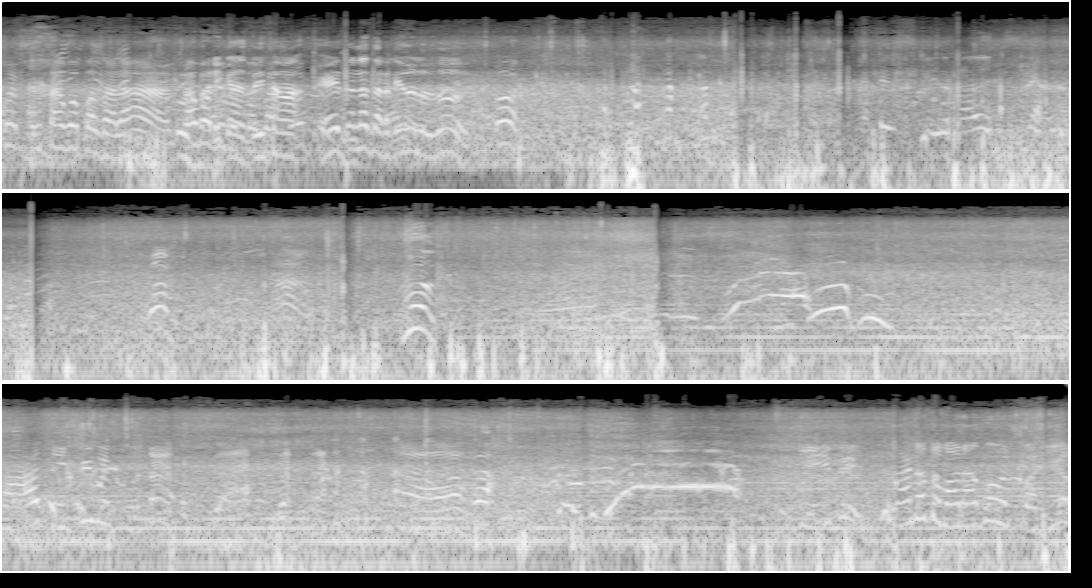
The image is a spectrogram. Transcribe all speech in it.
Pues puta agua uh, marica, eh, están las ardiendo los dos. Ah, te hijo de puta. Sí, Van a tomar agua el parió.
